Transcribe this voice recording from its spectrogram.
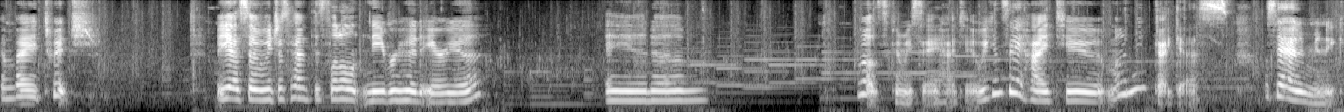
come by Twitch. But yeah, so we just have this little neighborhood area. And, um, who else can we say hi to? We can say hi to Monique, I guess. We'll say hi to Monique.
